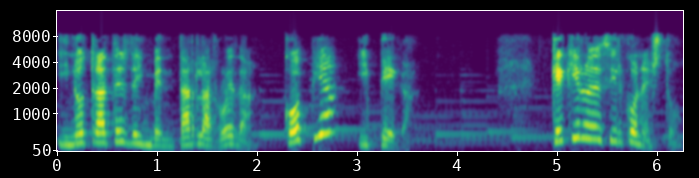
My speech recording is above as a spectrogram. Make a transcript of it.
Y no trates de inventar la rueda. Copia y pega. ¿Qué quiero decir con esto?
